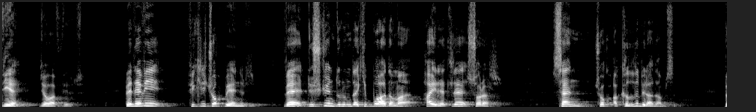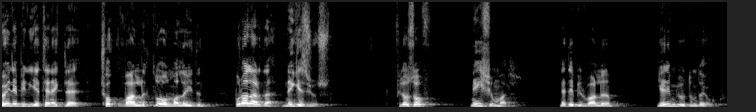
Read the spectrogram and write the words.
diye cevap verir. Bedevi fikri çok beğenir ve düşkün durumdaki bu adama hayretle sorar. Sen çok akıllı bir adamsın. Böyle bir yetenekle çok varlıklı olmalıydın. Buralarda ne geziyorsun? Filozof, ne işim var? Ne de bir varlığım. Yerim yurdum da yok.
